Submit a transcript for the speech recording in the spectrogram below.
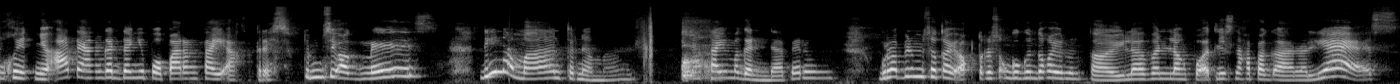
Kukit niya. Ate, ang ganda niyo po, parang Thai actress. Ito si Agnes. Di naman, ito naman. Lahat tayo maganda, pero grabe naman sa Thai actress. Ang gaganda kayo ng Thai. Laban lang po, at least nakapag-aral. Yes!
